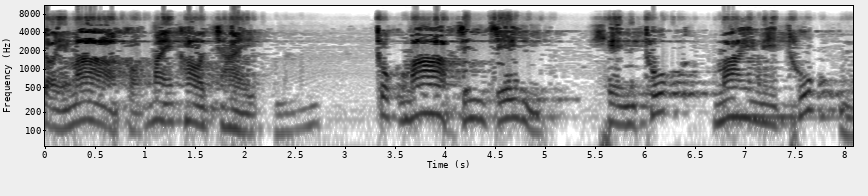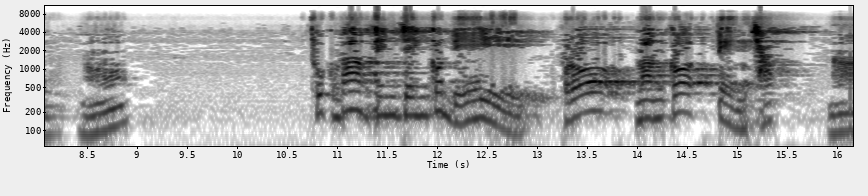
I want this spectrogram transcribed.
โดยมากก็ไม่เข้าใจ ทุกมากจริงๆ เห็นทุกไม่มีทุกเนาะทุกมากจริงๆก็ดี เพราะมันก็เด่นชัดนะ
